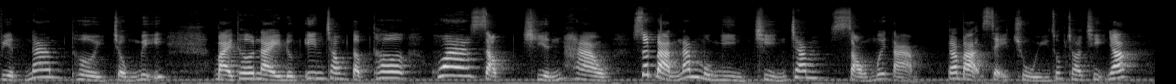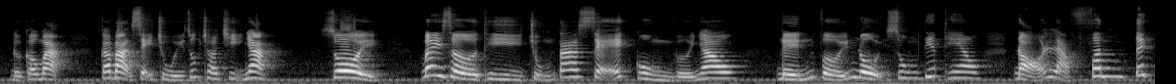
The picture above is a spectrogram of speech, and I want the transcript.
Việt Nam thời chống Mỹ. Bài thơ này được in trong tập thơ Hoa dọc chiến hào, xuất bản năm 1968. Các bạn sẽ chú ý giúp cho chị nhé. Được không ạ? À? Các bạn sẽ chú ý giúp cho chị nha. Rồi, bây giờ thì chúng ta sẽ cùng với nhau đến với nội dung tiếp theo Đó là phân tích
